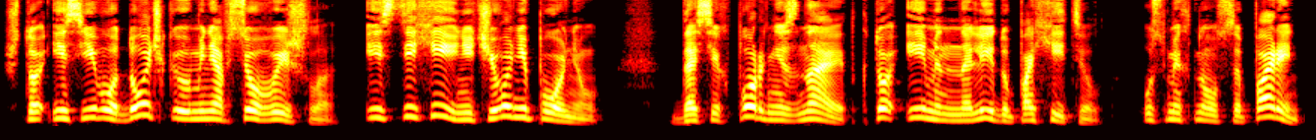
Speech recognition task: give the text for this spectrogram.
что и с его дочкой у меня все вышло, и стихии ничего не понял. До сих пор не знает, кто именно Лиду похитил, усмехнулся парень,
